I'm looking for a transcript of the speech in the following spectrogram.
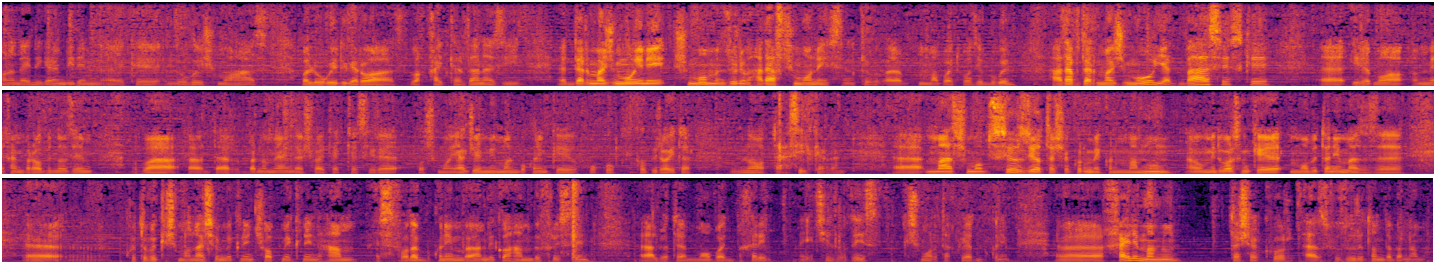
خواننده دیگر هم دیدیم که لوگوی شما هست و لوگوی دیگر هست و قید کردن از این در مجموع یعنی شما منظورم هدف شما نیستین که اه، ما باید واضح بگویم هدف در مجموع یک بحث است که را ما می‌خوایم برا بندازیم و در برنامه آینده شاید یک کسی را با شما یک جای میمان بکنیم که حقوق کپی رایت اونا تحصیل کردن. ما از شما بسیار زیاد تشکر می‌کنم. ممنون. امیدوارم که ما بتانیم از اه، اه، کتب که شما نشر می‌کنین چاپ می‌کنین هم استفاده بکنیم به امریکا هم بفرستین. البته ما باید بخریم. یک چیز است که شما رو تقویت بکنیم. خیلی ممنون. تشکر از حضورتان در برنامه.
